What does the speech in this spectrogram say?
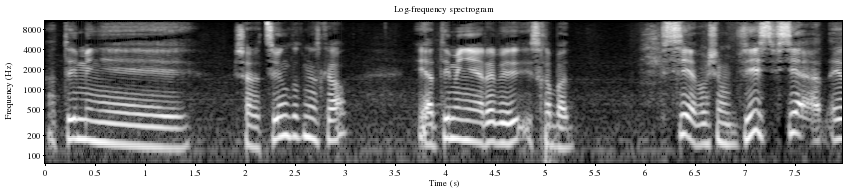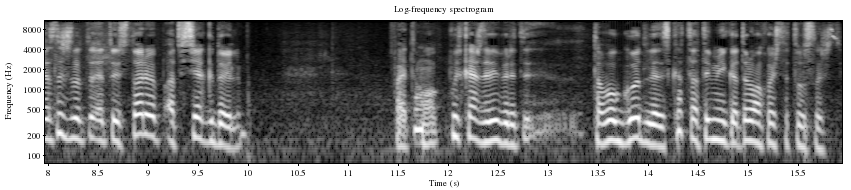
от имени Шарацин, кто-то мне сказал, и от имени Рэби из Хабад. Все, в общем, весь, все, я слышал эту, эту историю от всех гдойлем. Поэтому пусть каждый выберет того Годля, от имени которого он хочет это услышать.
